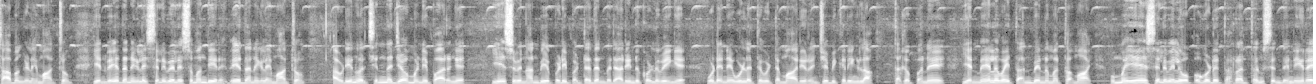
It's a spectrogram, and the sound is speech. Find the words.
சாபங்களை மாற்றும். என் வேதனைகளை சிலுவையில் சுமந்தீரே வேதனைகளை மாற்றும். அப்படின்னு ஒரு சின்ன ஜெபம் பண்ணி பாருங்கள் இயேசுவின் அன்பு எப்படிப்பட்டது என்பதை அறிந்து கொள்ளுவீங்க. உடனே உள்ளத்தை விட்டு மாறிடும். ஜெபிக்கிறீங்களா? தகப்பனே என் மேலே வைத்த அன்பின் நிமித்தமாய் உண்மையே சிலுவையில் ஒப்பு கொடுத்த ரத்தம் சிந்தினீரே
